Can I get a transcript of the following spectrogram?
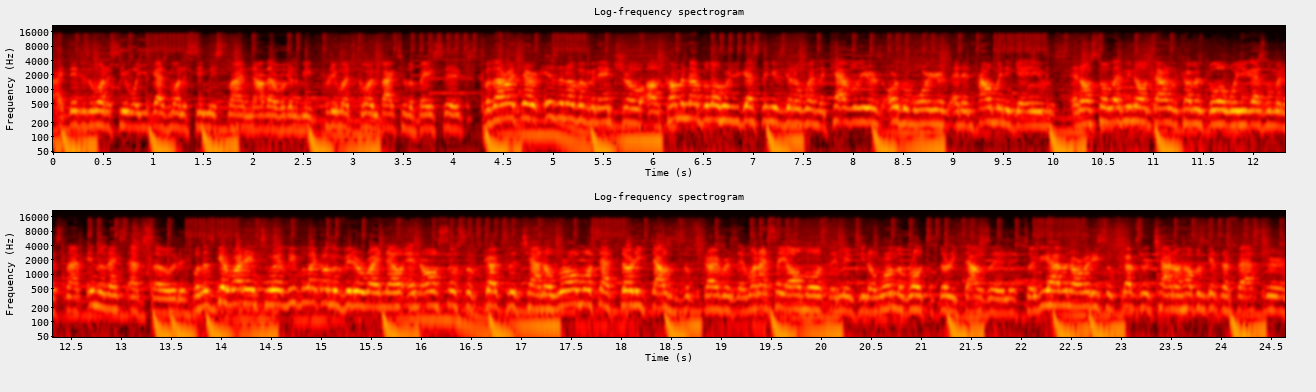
I did just want to see what you guys want to see me snipe now that we're going to be pretty much going back to the basics. But that right there is enough of an intro. Uh, comment down below who you guys think is going to win, the Cavaliers or the Warriors, and in how many games. And also let me know down in the comments below what you guys want me to snap in the next episode. But let's get right into it. Leave a like on the video right now and also subscribe to the channel. We're almost at 30,000 subscribers and when I say almost, it means, you know, we're on the road to 30,000. So if you haven't already, subscribe to the channel. Help us get there faster.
